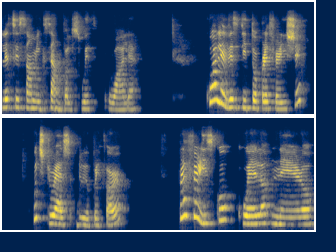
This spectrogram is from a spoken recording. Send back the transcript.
Let's see some examples with quale. Quale vestito preferisci? Which dress do you prefer? Preferisco quello nero.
